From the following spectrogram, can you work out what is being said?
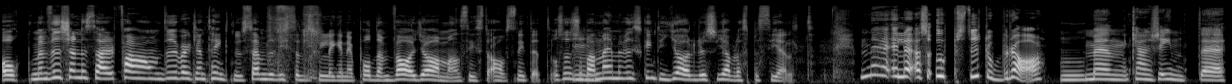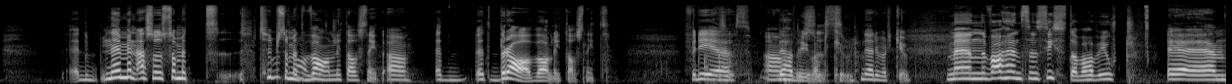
Och, men vi kände så här, fan vi har verkligen tänkt nu sen vi visste att vi skulle lägga ner podden, vad gör man sista avsnittet? Och så, så bara nej men vi ska inte göra det så jävla speciellt. Nej, eller alltså uppstyrt och bra. Men kanske inte... Nej men alltså som ett, typ som ett vanligt avsnitt. Ja, ett, ett bra vanligt avsnitt. För det, Ja, precis. Det hade ju varit kul. Det hade varit kul. Men vad har hänt sen sist då? Vad har vi gjort? Ehm,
